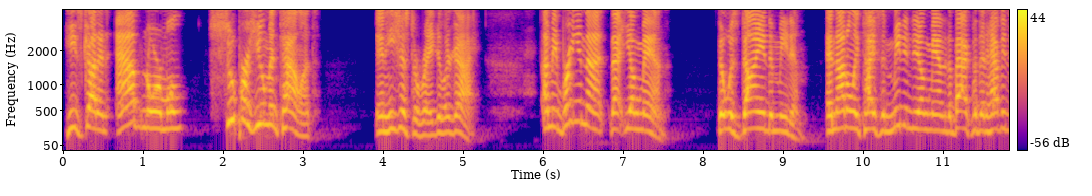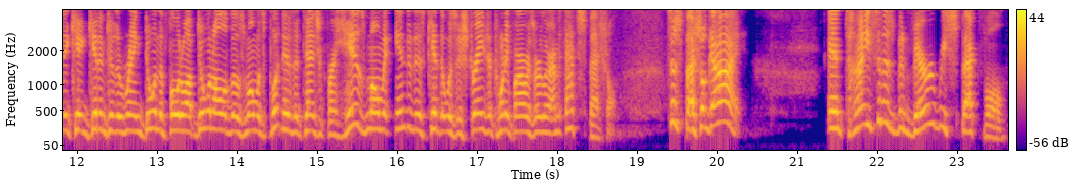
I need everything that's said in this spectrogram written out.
He's got an abnormal, superhuman talent, and he's just a regular guy. I mean, bringing that, that young man that was dying to meet him, and not only Tyson meeting the young man in the back, but then having the kid get into the ring, doing the photo op, doing all of those moments, putting his attention for his moment into this kid that was a stranger 24 hours earlier. I mean, that's special. It's a special guy. And Tyson has been very respectful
